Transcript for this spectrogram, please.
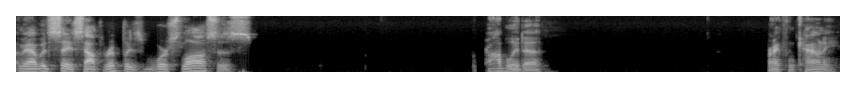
I mean I would say South Ripley's worst loss is probably to Franklin County.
